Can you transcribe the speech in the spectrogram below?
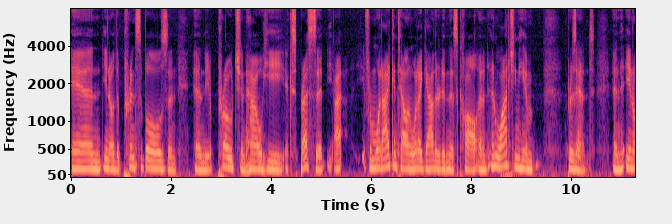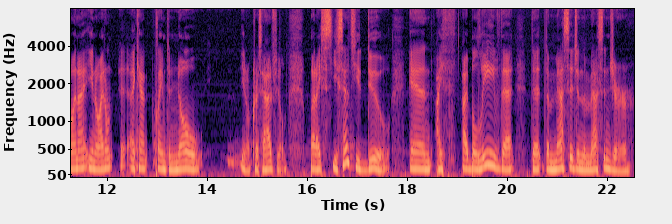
And you know, the principles and and the approach and how he expresses it, I, from what I can tell and what I gathered in this call, and and watching him present, and you know, and I, you know, I don't, I can't claim to know you know Chris Hadfield, but I you sense you do, and I th- I believe that that the message and the messenger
